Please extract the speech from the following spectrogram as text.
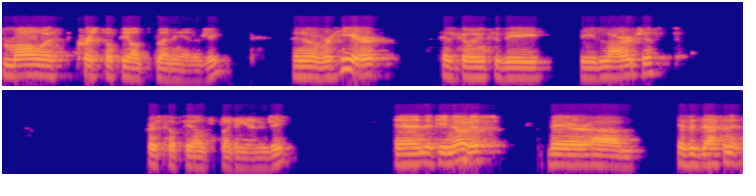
smallest crystal field splitting energy. And over here is going to be the largest crystal field splitting energy. And if you notice, there um, is a definite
